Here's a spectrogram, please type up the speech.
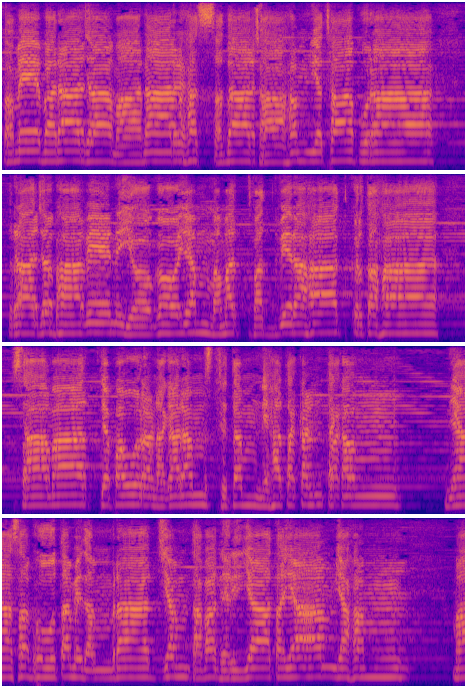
त्वमेव राजा मानार्हः सदा चाहम् यथा पुरा। राजभावेन योगोऽयम् मम त्वद्विरहात् कृतः। सामात्यपौरनगरम् स्थितम् निहतकण्टकम् न्यासभूतमिदम् राज्यम् तव निर्यातयाम्यहम् मा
